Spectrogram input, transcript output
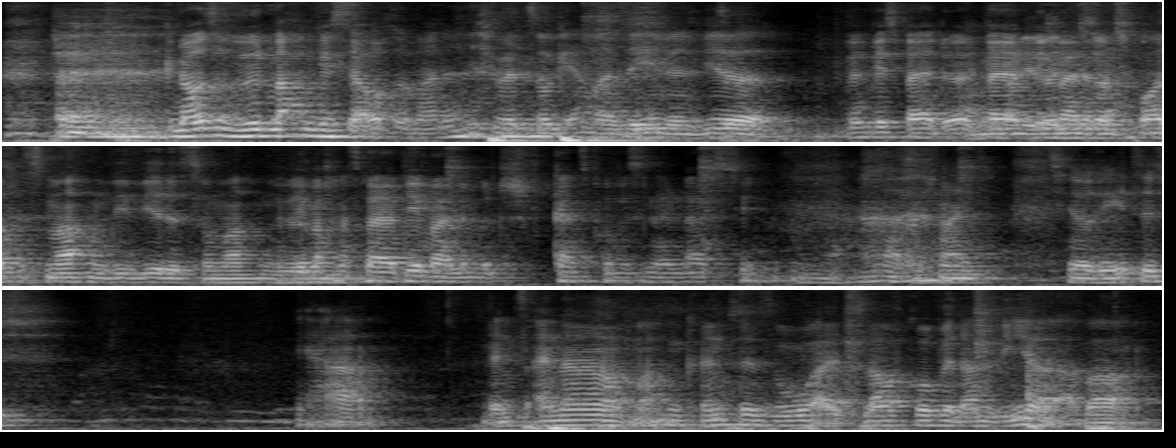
Genauso würden, machen wir es ja auch immer, ne? Ich würde so gerne mal sehen, wenn wir, Wenn wir es bei, bei, wir, bei, wir so ein bei, Sportfest machen, wie wir das so machen wir würden. machen das bei wir mal mit ganz professionellen Livestream. Ja, ich meine, theoretisch, ja, wenn es einer machen könnte, so als Laufgruppe, dann wir, aber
